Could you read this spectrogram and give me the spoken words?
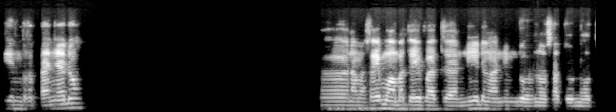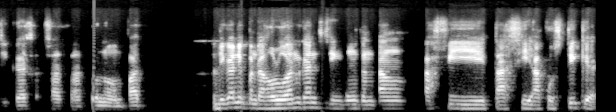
Izin bertanya dong. Uh, nama saya Muhammad Zai Fadzani dengan NIM 201031104. Tadi kan di pendahuluan kan singgung tentang kavitasi akustik ya.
